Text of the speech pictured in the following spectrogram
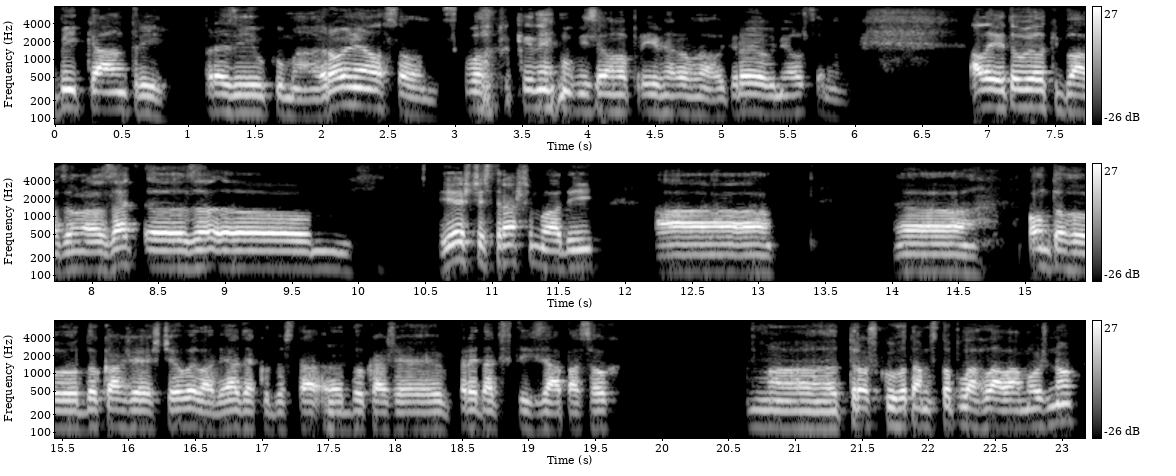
Big Country, prezývku má Roy Nelson, skôr k nemu by som ho prirovnal, k Royovi Nelsonovi. Ale je to veľký blázon. Za, za, je ešte strašne mladý a uh, on toho dokáže ešte oveľa viac, ako dosta- dokáže predať v tých zápasoch. Trošku ho tam stopla hlava možno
